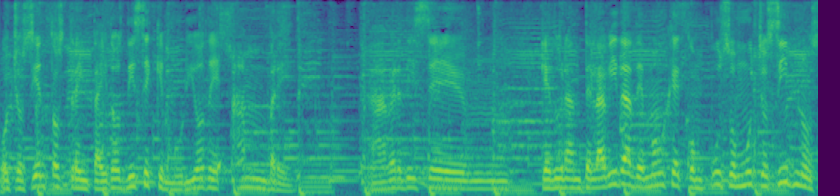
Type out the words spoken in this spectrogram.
832. Dice que murió de hambre. A ver, dice mm, que durante la vida de monje compuso muchos himnos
